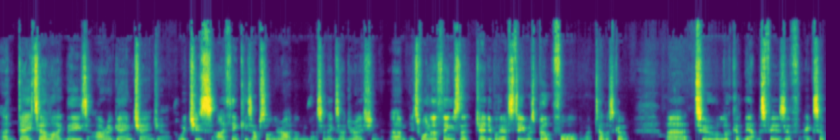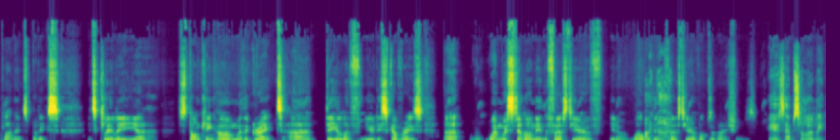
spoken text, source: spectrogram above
and data like these are a game changer, which is, I think, is absolutely right. I don't think that's an exaggeration. Um, it's one yeah. of the things that JWST was built for, the Webb Telescope, uh, to look at the atmospheres of exoplanets, but it's it's clearly uh, stonking home with a great uh, deal of new discoveries uh, when we're still only in the first year of, you know, well within the first year of observations. Yes, absolutely.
